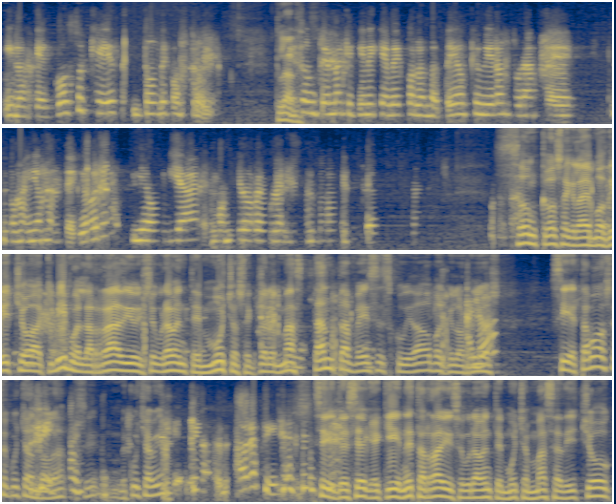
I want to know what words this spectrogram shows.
y lo riesgoso que es donde construye. Es un tema que tiene que ver con los loteos que hubieron durante los años anteriores y hoy día hemos ido regularizando este son cosas que las hemos dicho aquí mismo en la radio y seguramente en muchos sectores más tantas veces. Cuidado porque los ríos... Sí, estamos escuchando, ¿Me escucha bien? Ahora sí. Sí, decía que aquí en esta radio y seguramente muchas más se ha dicho,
